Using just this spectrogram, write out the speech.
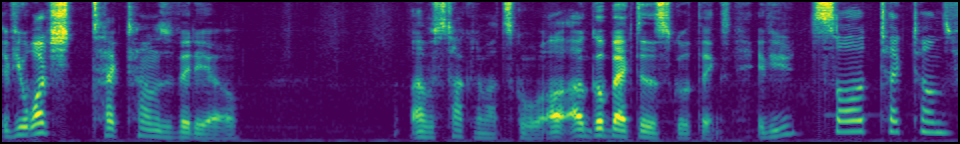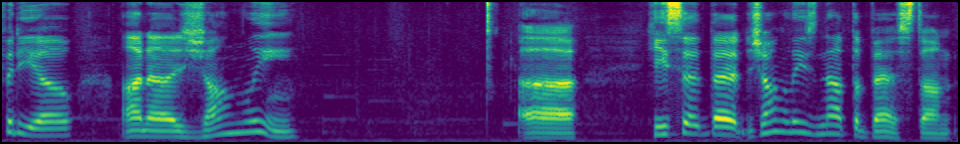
if you watch Tectone's video, I was talking about school. I'll, I'll, go back to the school things. If you saw Tectone's video on uh, Zhongli, uh, he said that Zhongli's not the best on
